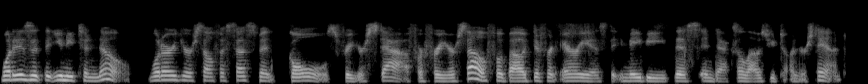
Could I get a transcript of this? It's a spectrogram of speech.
what is it that you need to know? What are your self-assessment goals for your staff or for yourself about different areas that maybe this index allows you to understand?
